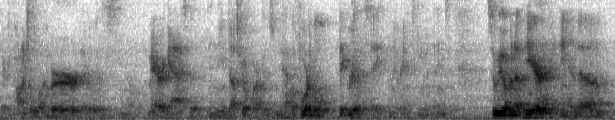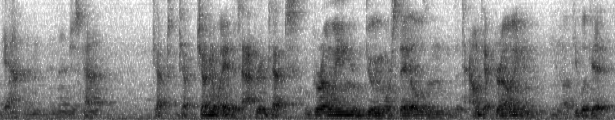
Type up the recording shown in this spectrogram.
there's Poncha Lumber. There was you know Amerigas, but in the industrial park it was Yeah. affordable big real estate in the grand scheme of things. So we opened up here, and um, yeah, and, and then just kind of kept kept chugging away. The tap room kept growing and doing more sales, and the town kept growing. And you know, if you look at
